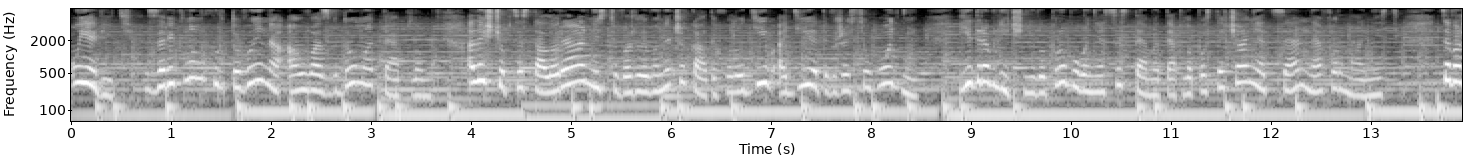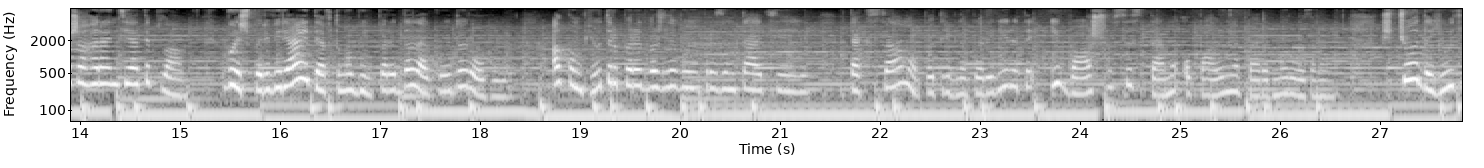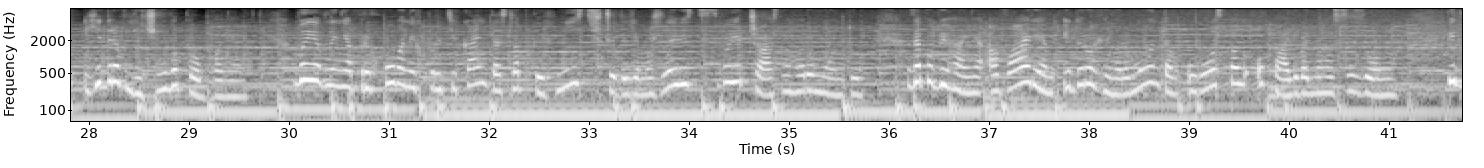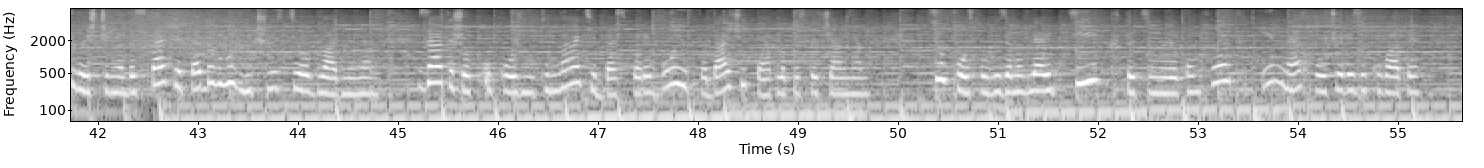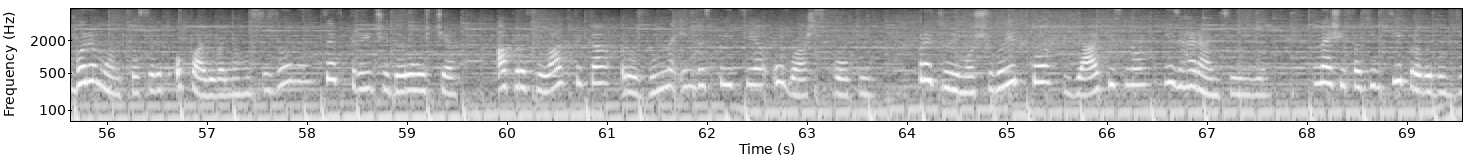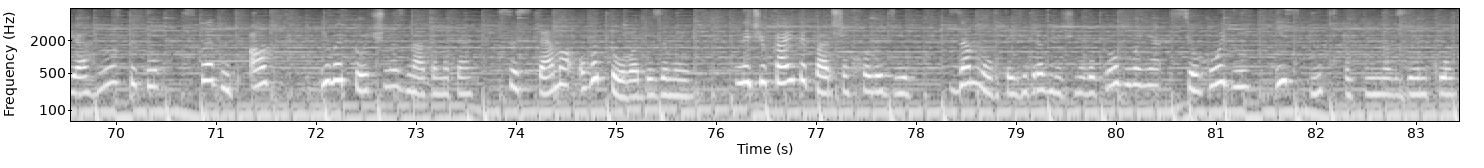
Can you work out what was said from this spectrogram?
Уявіть, за вікном хуртовина, а у вас вдома тепло. Але щоб це стало реальністю, важливо не чекати холодів, а діяти вже сьогодні. Гідравлічні випробування системи теплопостачання це не формальність. Це ваша гарантія тепла. Ви ж перевіряєте автомобіль перед далекою дорогою, а комп'ютер перед важливою презентацією. Так само потрібно перевірити і вашу систему опалення перед морозами. Що дають гідравлічні випробування? Виявлення прихованих протікань та слабких місць, що дає можливість своєчасного ремонту, запобігання аваріям і дорогим ремонтам у розпал опалювального сезону, підвищення безпеки та довговічності обладнання, затишок у кожній кімнаті без перебоїв подачі теплопостачання. Цю послугу замовляють ті, хто цінує комфорт і не хоче ризикувати, бо ремонт посеред опалювального сезону це втричі дорожче, а профілактика розумна інвестиція у ваш спокій. Працюємо швидко, якісно і з гарантією. Наші фахівці проведуть діагностику, складуть акт, і ви точно знатимете, система готова до зими. Не чекайте перших холодів. Замовте гідравлічне випробування сьогодні і спіть спокійно взимку.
